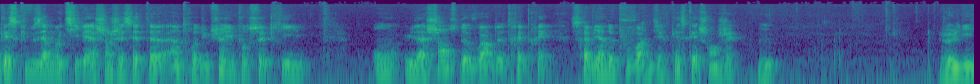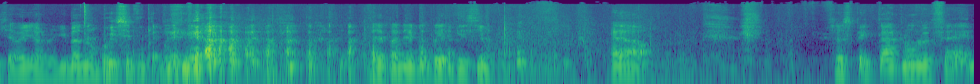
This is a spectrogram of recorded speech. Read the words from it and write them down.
Qu'est-ce qui vous a motivé à changer cette euh, introduction? Et pour ceux qui ont eu la chance de voir de très près, ce serait bien de pouvoir dire qu'est-ce qui a changé. Hmm. Je le dis, ça veut dire, je le dis maintenant. Oui, s'il vous plaît. Vous n'avez pas bien compris la question. Alors, ce spectacle, on le fait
